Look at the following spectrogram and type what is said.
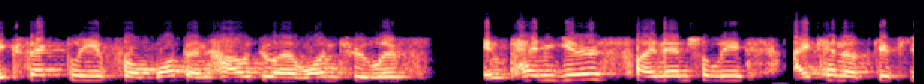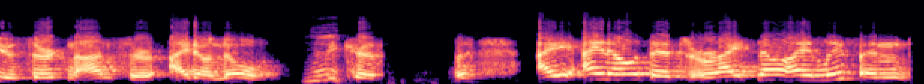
exactly from what and how do I want to live in 10 years financially, I cannot give you a certain answer. I don't know because I, I know that right now I live and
